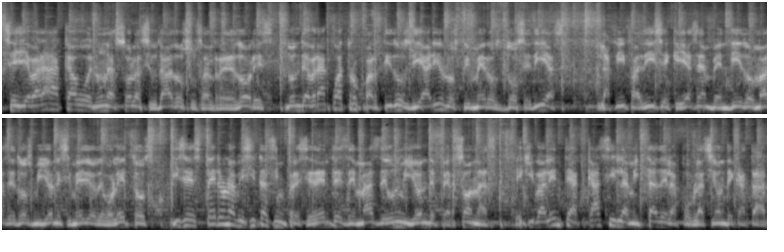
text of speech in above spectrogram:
se llevará a cabo en una sola ciudad o sus alrededores, donde habrá cuatro partidos diarios los primeros 12 días. La FIFA dice que ya se han vendido más de dos millones y medio de boletos y se espera una visita sin precedentes de más de un millón de personas, equivalente a casi la mitad de la población de Qatar.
